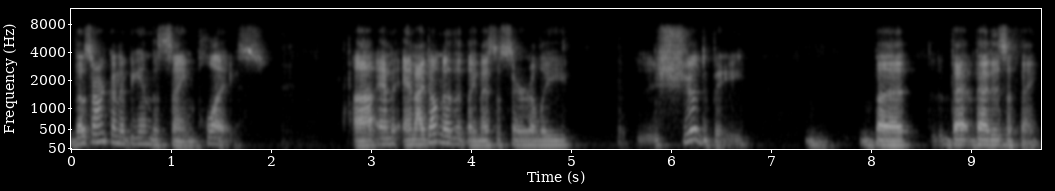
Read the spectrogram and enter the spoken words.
those aren't going to be in the same place. Uh, and and I don't know that they necessarily should be, but that that is a thing.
